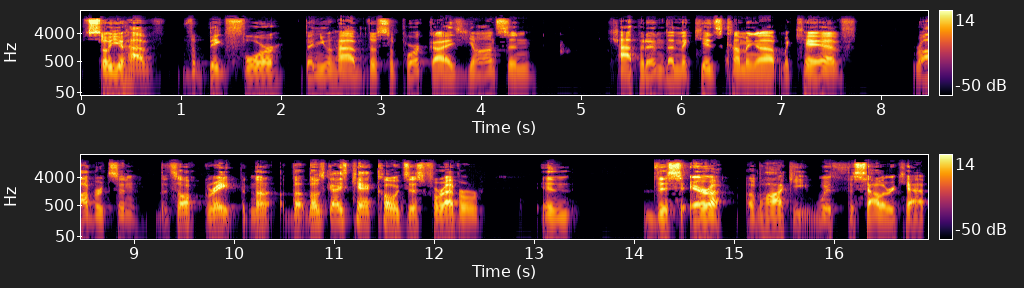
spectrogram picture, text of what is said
So you have the big four, then you have the support guys, Johnsson, Kapanen, then the kids coming up, Mikheyev, Robertson. It's all great, but not th- those guys can't coexist forever in this era of hockey with the salary cap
